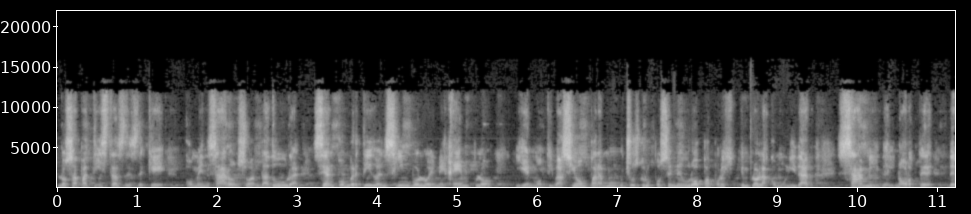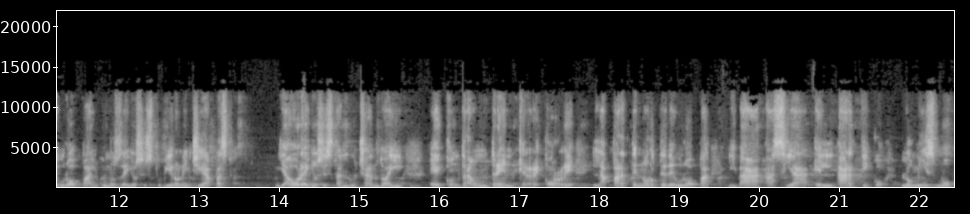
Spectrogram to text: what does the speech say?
los zapatistas desde que comenzaron su andadura se han convertido en símbolo, en ejemplo y en motivación para muchos grupos en Europa, por ejemplo, la comunidad Sami del norte de Europa, algunos de ellos estuvieron en Chiapas y ahora ellos están luchando ahí eh, contra un tren que recorre la parte norte de Europa y va hacia el Ártico. Lo mismo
